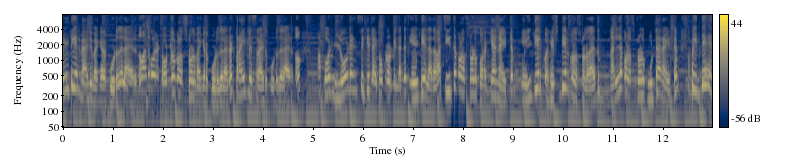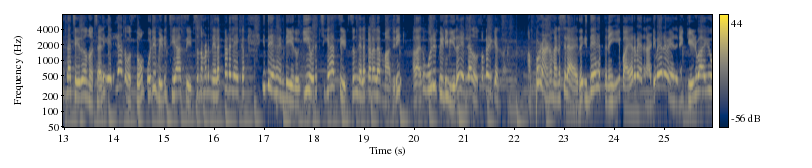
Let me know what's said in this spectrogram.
എൽ ഡി എൽ വാല്യൂ ഭയങ്കര കൂടുതലായിരുന്നു. അതുപോലെ ടോട്ടൽ കൊളസ്ട്രോൾ ഭയങ്കര കൂടുതലായിരുന്നു. ട്രൈഗ്ലിസറൈഡ് കൂടുതലായിരുന്നു. അപ്പോൾ low density lipoprotein that L D L അഥവാ ചീത്ത കൊളസ്ട്രോൾ കുറയ്ക്കാനായിട്ടും L D L H D L cholesterol അതായത് നല്ല കൊളസ്ട്രോൾ കൂട്ടാനായിട്ടും അപ്പോൾ ഇദ്ദേഹം എന്താ ചെയ്തതെന്ന് വെച്ചാൽ എല്ലാ ദിവസവും ഒരു പിടി ചിയാ സീഡ്സ് നമ്മുടെ നിലക്കടലേക്ക് ഇദ്ദേഹം എന്ത് ചെയ്തു? ഈ ഒരു ചിയ സീഡ്സ് നിലക്കടല മാതിരി അതായത് ഒരു പിടി വീതം എല്ലാ ദിവസവും കഴിക്കാൻ തുടങ്ങി. അപ്പോഴാണ് മനസ്സിലായത് ഇദ്ദേഹത്തിന് ഈ വയറുവേദന വേദന കീഴ്വായു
